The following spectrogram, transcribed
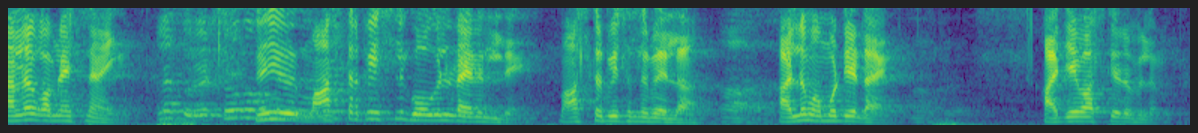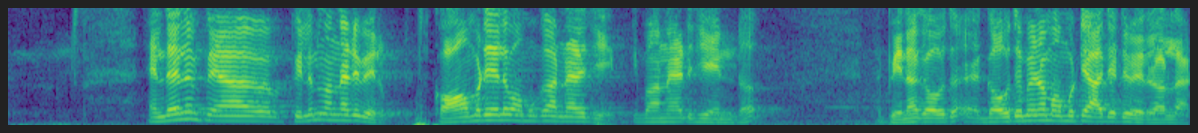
നല്ല കോമ്പിനേഷൻ ആയി അല്ല സുരേഷ് ഗോപി ഈ മാസ്റ്റർ പീസിൽ ഗോകുൽ ഉണ്ടായിരുന്നില്ലേ? മാസ്റ്റർ പീസ് സിനിമയില്ല അതിൽ മമ്മൂട്ടി ഉണ്ടായിരുന്നു. അജയ് വാസ്തിയുടെ ഫിലിം എന്തായാലും ഫിലിം നന്നായിട്ട് വരും. കോമഡിയെല്ലാം നമുക്ക് നന്നായിട്ട് ചെയ്യും. ഇപ്പം നന്നായിട്ട് ചെയ്യുന്നുണ്ട് പിന്നെ ഗൗത ഗൗതമേനോ മമ്മൂട്ടി ആദ്യമായിട്ട് വരും അല്ലേ?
